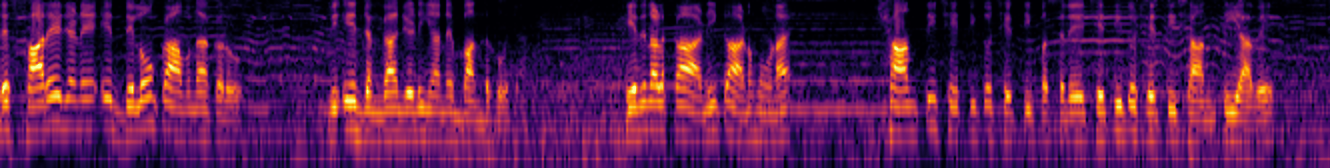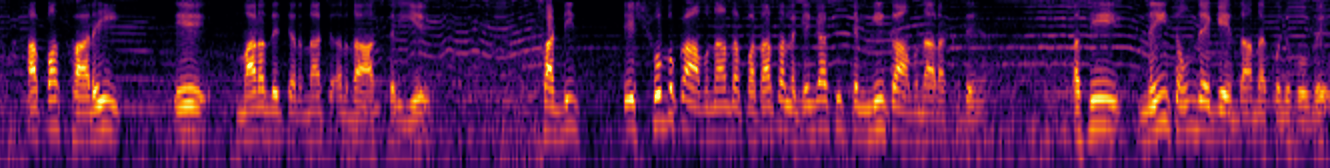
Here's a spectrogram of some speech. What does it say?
ਤੇ ਸਾਰੇ ਜਣੇ ਇਹ ਦਿਲੋਂ ਕਾਮਨਾ ਕਰੋ ਵੀ ਇਹ ਜੰਗਾਂ ਜਿਹੜੀਆਂ ਨੇ ਬੰਦ ਹੋ ਜਾਣ। ਇਹਦੇ ਨਾਲ ਘਾਣ ਹੀ ਘਾਣ ਹੋਣਾ ਹੈ। ਸ਼ਾਂਤੀ ਛੇਤੀ ਤੋਂ ਛੇਤੀ ਪਸਰੇ, ਛੇਤੀ ਤੋਂ ਛੇਤੀ ਸ਼ਾਂਤੀ ਆਵੇ। ਆਪਾਂ ਸਾਰੇ ਹੀ ਇਹ ਮਹਾਰਾਜ ਦੇ ਚਰਨਾਂ 'ਚ ਅਰਦਾਸ ਕਰੀਏ। ਸਾਡੀ ਇਹ ਸ਼ੁਭ ਕਾਮਨਾ ਦਾ ਪਤਾ ਤਾਂ ਲੱਗੇਗਾ, ਅਸੀਂ ਚੰਗੀ ਕਾਮਨਾ ਰੱਖਦੇ ਹਾਂ। ਅਸੀਂ ਨਹੀਂ ਚਾਹੁੰਦੇ ਕਿ ਇਦਾਂ ਦਾ ਕੁਝ ਹੋਵੇ।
